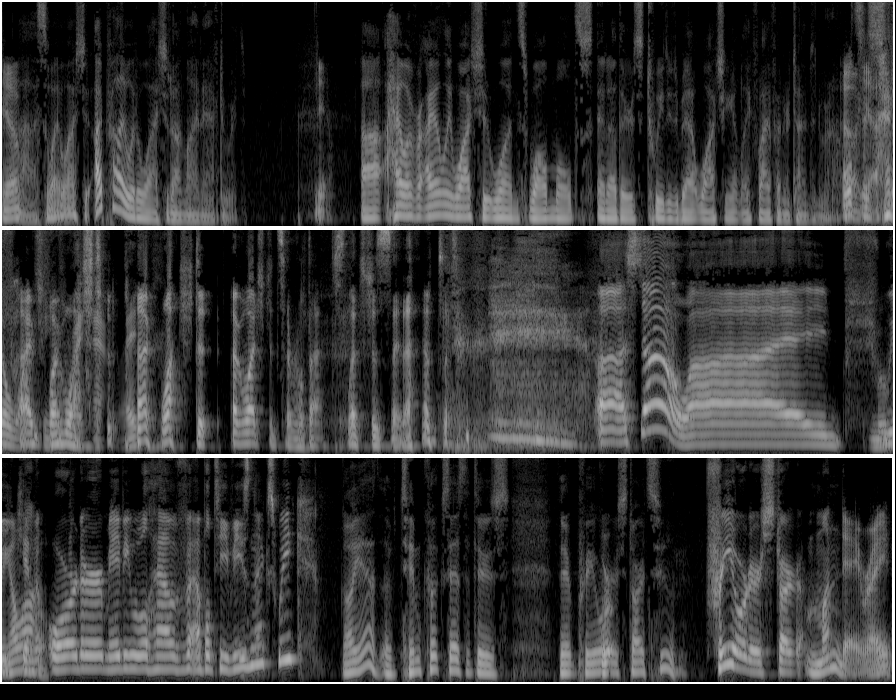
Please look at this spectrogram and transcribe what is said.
Yeah. Uh, so I watched it. I probably would have watched it online afterwards. Yeah. Uh, however, I only watched it once while Moltz and others tweeted about watching it like 500 times in a row. Oh, It's yeah. still I've, watching I've it right watched it. right? I've watched it. I've watched it several times. Let's just say that. uh, so uh, we Moving can order. Maybe we'll have Apple TVs next week. Oh yeah, uh, Tim Cook says that there's their pre-orders starts soon. Pre-orders start Monday, right?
